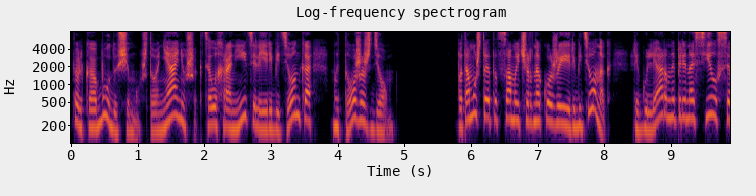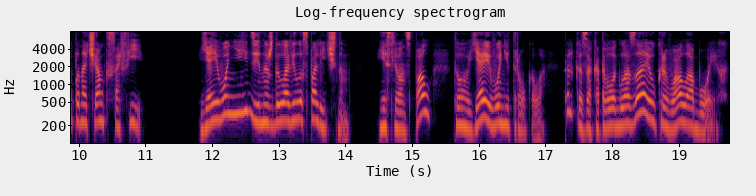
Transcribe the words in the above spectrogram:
только будущему, что нянюшек, телохранителей и ребятенка мы тоже ждем. Потому что этот самый чернокожий ребятенок регулярно переносился по ночам к Софи. Я его не единожды ловила с поличным. Если он спал, то я его не трогала, только закатывала глаза и укрывала обоих.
